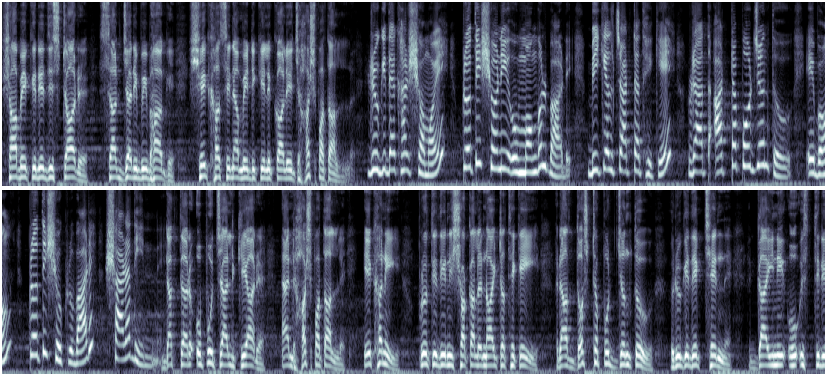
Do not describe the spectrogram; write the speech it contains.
সাবেক রেজিস্ট্রার সার্জারি বিভাগ, শেখ হাসিনা মেডিকেল কলেজ হাসপাতাল। রোগী দেখার সময় প্রতি শনি ও মঙ্গলবার বিকেল চারটা থেকে রাত আটটা পর্যন্ত এবং প্রতি শুক্রবার সারাদিন। Doctor Apu child care and হাসপাতাল এখানেই প্রতিদিন সকাল নয়টা থেকে রাত দশটা পর্যন্ত রুগী দেখছেন গাইনি ও স্ত্রী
